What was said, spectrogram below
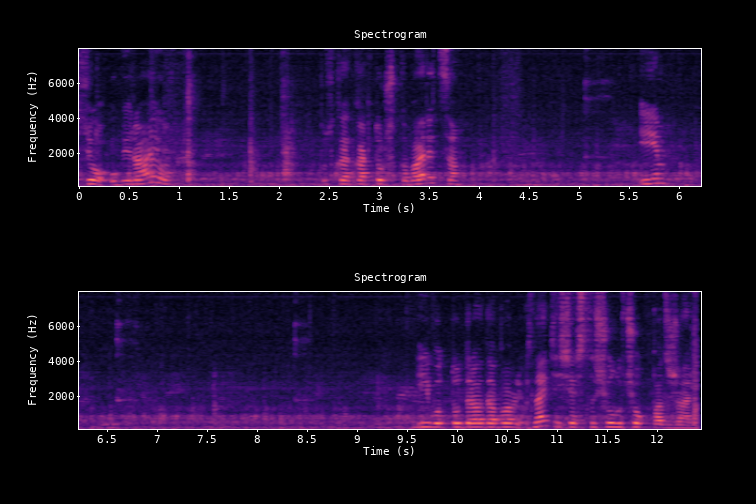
все, убираю. Пускай картошка варится. И... И вот туда добавлю... Знаете, сейчас еще лучок поджарю.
